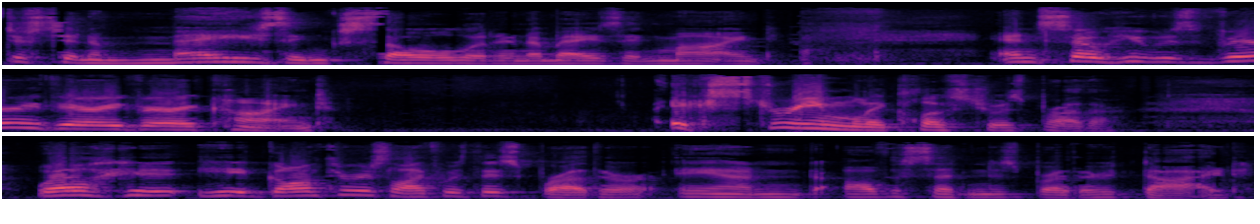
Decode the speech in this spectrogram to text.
Just an amazing soul and an amazing mind. And so he was very, very, very kind, extremely close to his brother. Well, he, he had gone through his life with his brother, and all of a sudden his brother had died.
